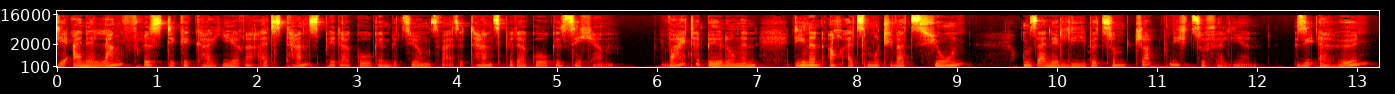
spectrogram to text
die eine langfristige Karriere als Tanzpädagogin bzw. Tanzpädagoge sichern. Weiterbildungen dienen auch als Motivation, um seine Liebe zum Job nicht zu verlieren. Sie erhöhen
